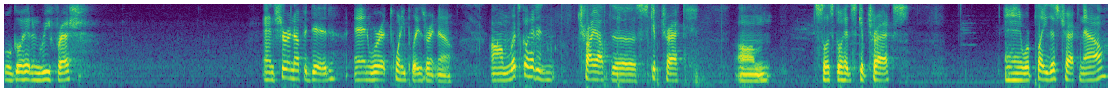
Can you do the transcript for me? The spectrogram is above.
We'll go ahead and refresh. And sure enough it did. And we're at 20 plays right now. Um, let's go ahead and try out the skip track. Um, so let's go ahead and skip tracks. And we're playing this track now.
